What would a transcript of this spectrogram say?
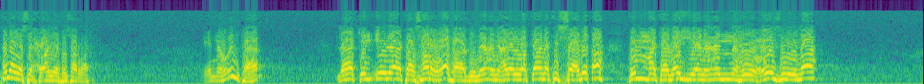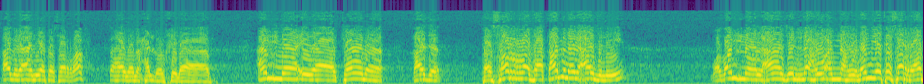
فلا يصح أن يتصرف. لأنه انتهى. لكن إذا تصرف بناء على الوكالة السابقة ثم تبين أنه عزل قبل أن يتصرف فهذا محل الخلاف. أما إذا كان قد تصرف قبل العزل وظن العازل له أنه لم يتصرف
